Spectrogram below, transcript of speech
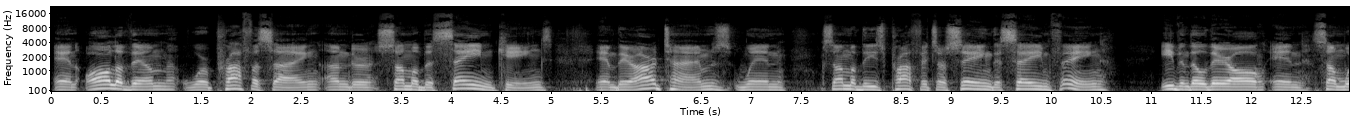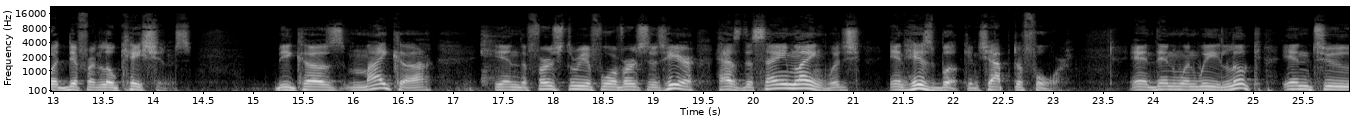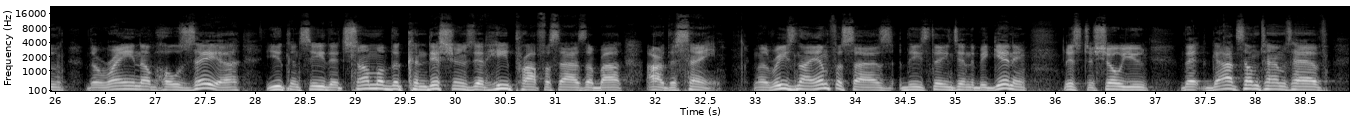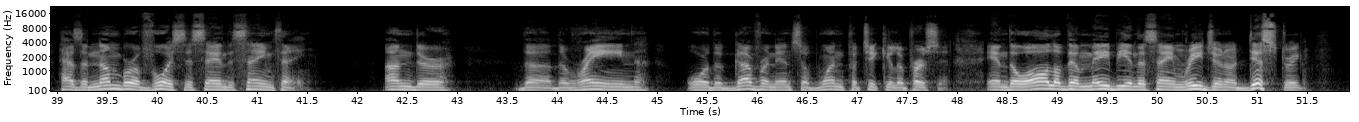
And all of them were prophesying under some of the same kings. And there are times when some of these prophets are saying the same thing, even though they're all in somewhat different locations because Micah, in the first three or four verses here, has the same language in his book in chapter 4. And then when we look into the reign of Hosea, you can see that some of the conditions that he prophesies about are the same. Now, the reason I emphasize these things in the beginning is to show you that God sometimes have, has a number of voices saying the same thing under the, the reign or the governance of one particular person. And though all of them may be in the same region or district,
